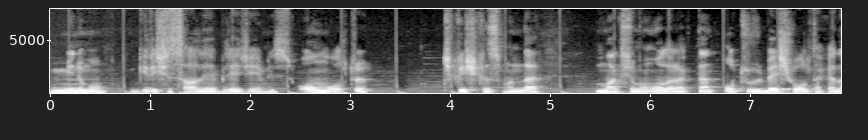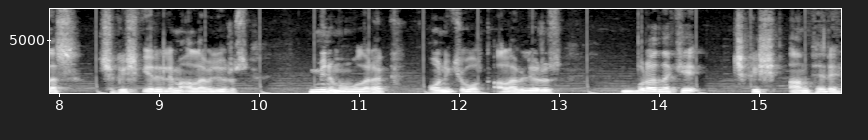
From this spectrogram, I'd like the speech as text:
minimum girişi sağlayabileceğimiz 10 voltu çıkış kısmında maksimum olaraktan 35 volta kadar çıkış gerilimi alabiliyoruz. Minimum olarak 12 volt alabiliyoruz. Buradaki çıkış amperi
